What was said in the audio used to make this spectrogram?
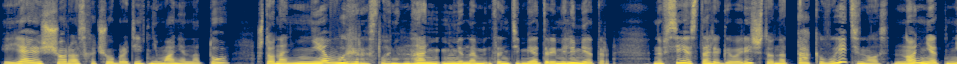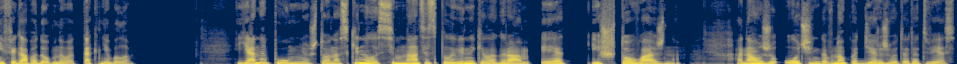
И я еще раз хочу обратить внимание на то, что она не выросла ни на, ни на сантиметр и миллиметр. Но все стали говорить, что она так вытянулась. Но нет, нифига подобного, так не было. Я напомню, что она скинула 17,5 килограмм. И, и что важно, она уже очень давно поддерживает этот вес.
